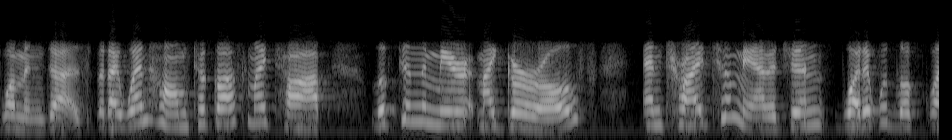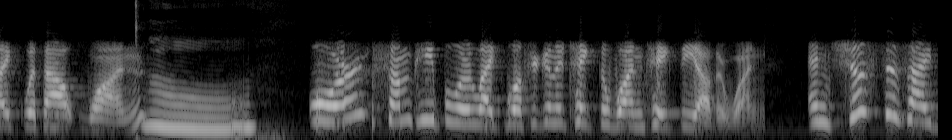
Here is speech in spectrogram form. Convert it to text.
woman does. But I went home, took off my top, looked in the mirror at my girls, and tried to imagine what it would look like without one. Oh. Or some people are like, well, if you're going to take the one, take the other one. And just as I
